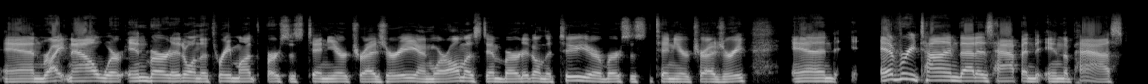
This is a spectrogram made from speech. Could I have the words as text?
And right now we're inverted on the three month versus 10 year treasury, and we're almost inverted on the two year versus 10 year treasury. And every time that has happened in the past,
